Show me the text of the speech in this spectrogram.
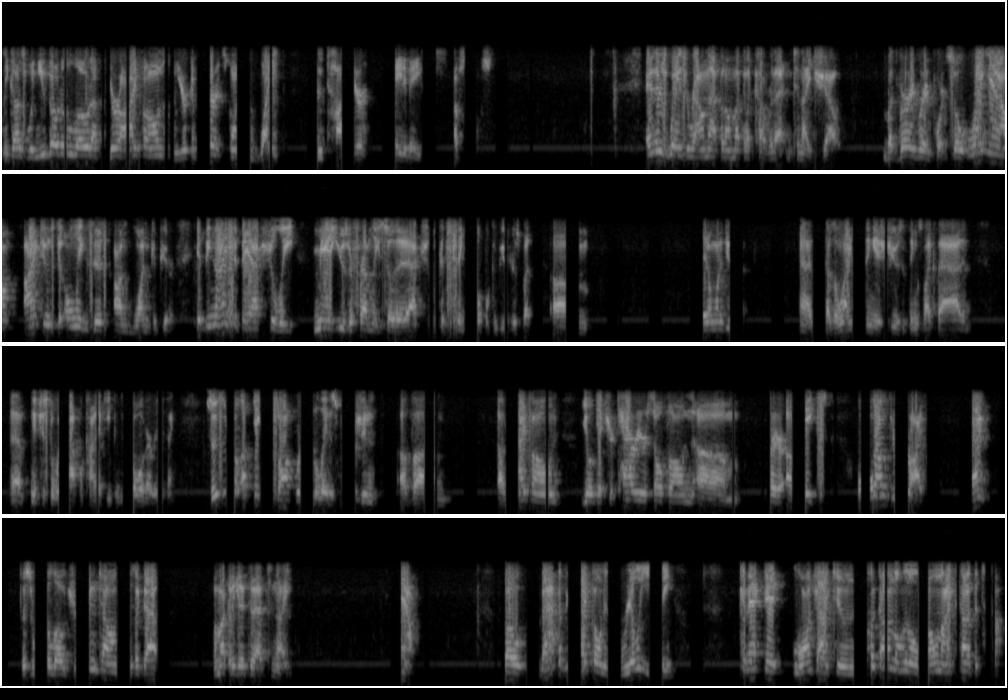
Because when you go to load up your iPhone on your computer, it's going to wipe your entire database of songs. and there's ways around that, but I'm not going to cover that in tonight's show. But very, very important. So right now, iTunes can only exist on one computer. It'd be nice if they actually made it user friendly so that it actually could sync multiple computers, but um, they don't want to do that because of licensing issues and things like that. And uh, it's just a way Apple kind of keeping control of everything. So this is a update software, the latest version of, um, of iPhone. You'll get your carrier cell phone um, your updates all done through Drive. Okay? This is where you load your ringtones, things like that. I'm not going to get into that tonight. Now, so back up your iPhone is really easy. Connect it, launch iTunes, click on the little phone icon at the top,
